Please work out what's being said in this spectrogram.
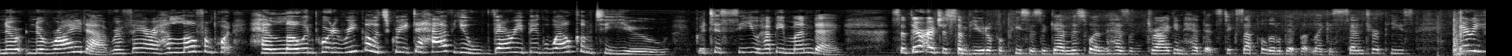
Narida Rivera. Hello from Port. Hello in Puerto Rico. It's great to have you. Very big welcome to you. Good to see you. Happy Monday. So there are just some beautiful pieces. Again, this one has a dragon head that sticks up a little bit, but like a centerpiece. Very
